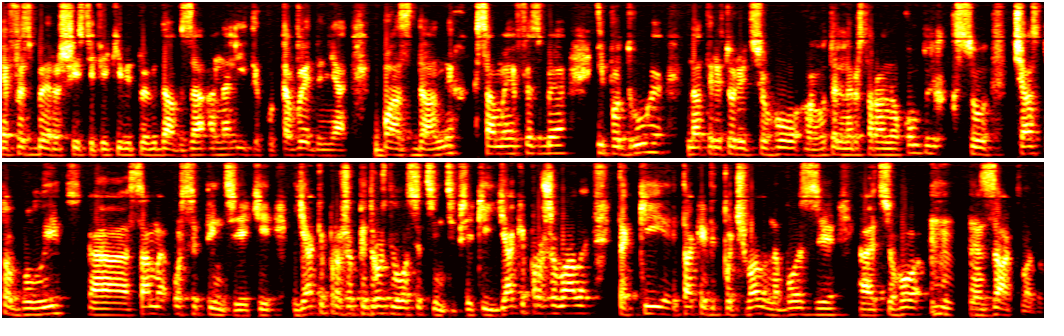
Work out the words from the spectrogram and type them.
ФСБ рашистів, який відповідав за аналітику та ведення баз даних, саме ФСБ. І по-друге, на території цього готельно-ресторанного комплексу часто були е, саме осетинці, які як і прожив підрозділ осетинців, які як і проживали, такі так і відпочивали на базі е, цього закладу.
